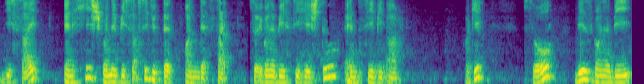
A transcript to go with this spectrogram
this side and H gonna be substituted on that side. So it's gonna be CH2 and CBr. Okay, so this is gonna be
